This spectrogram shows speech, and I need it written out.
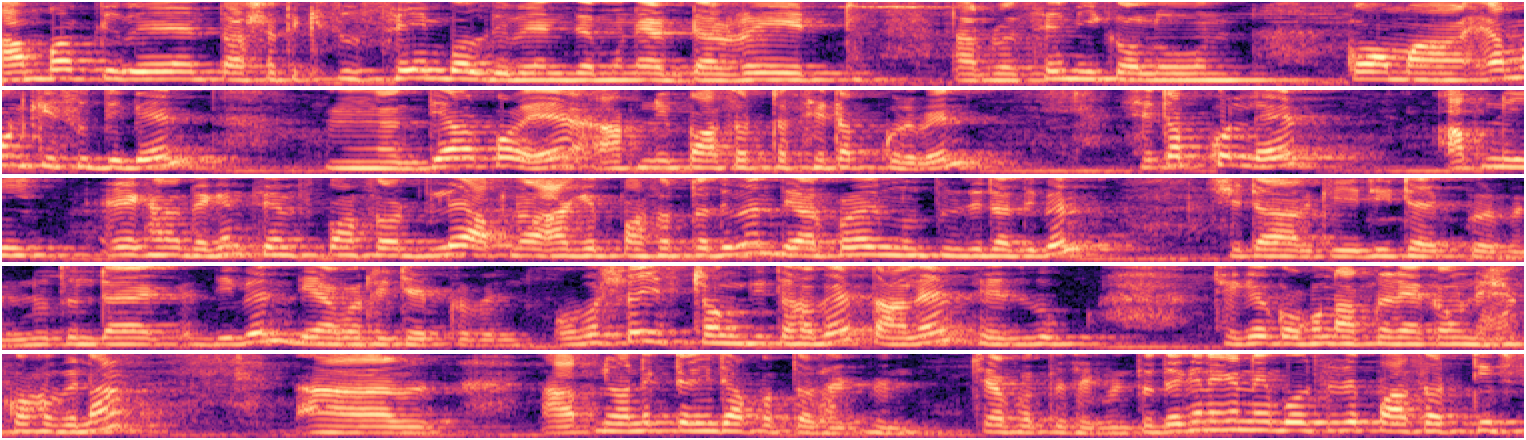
নাম্বার দিবেন, তার সাথে কিছু সিম্বল দিবেন, যেমন অ্যাট দ্য রেট তারপরে সেমিকলন কমা এমন কিছু দিবেন। দেওয়ার পরে আপনি পাসওয়ার্ডটা সেট করবেন। সেট করলে আপনি এখানে দেখেন চেঞ্জ পাসওয়ার্ড দিলে আপনার আগের পাসওয়ার্ডটা দিবেন, দেওয়ার পরে নতুন যেটা দিবেন, সেটা আর কি রিটাইপ করবেন। নতুনটা দিবেন, দিয়ে আবার রিটাইপ করবেন। অবশ্যই স্ট্রং দিতে হবে, তাহলে ফেসবুক থেকে কখনো আপনার অ্যাকাউন্ট হ্যাকও হবে না। আর আপনি অনেকটা নিরাপত্তা থাকবেন নিরাপত্তা থাকবেন। তো দেখেন এখানে বলছে যে পাসওয়ার্ড টিপস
